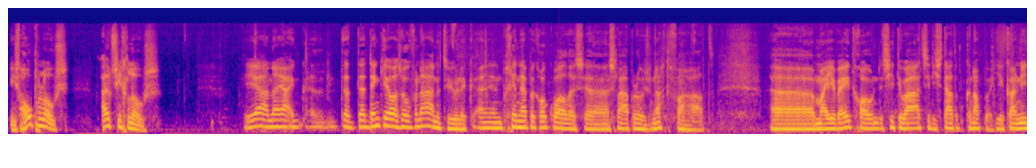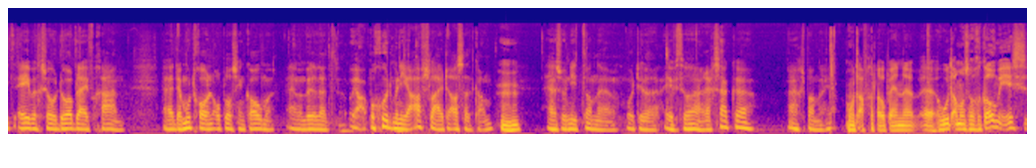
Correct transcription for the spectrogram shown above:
is hopeloos. Uitzichtloos. Ja, nou ja, ik, dat, daar denk je wel eens over na natuurlijk. En in het begin heb ik er ook wel eens uh, slapeloze nachten van gehad. Uh, maar je weet gewoon, de situatie die staat op knappen. Je kan niet eeuwig zo door blijven gaan. Uh, er moet gewoon een oplossing komen. En we willen het ja, op een goede manier afsluiten als dat kan. Mhm. En zo niet, dan wordt er eventueel een rechtszaak aangespannen. Ja. Hoe het af gaat lopen en hoe het allemaal zo gekomen is,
